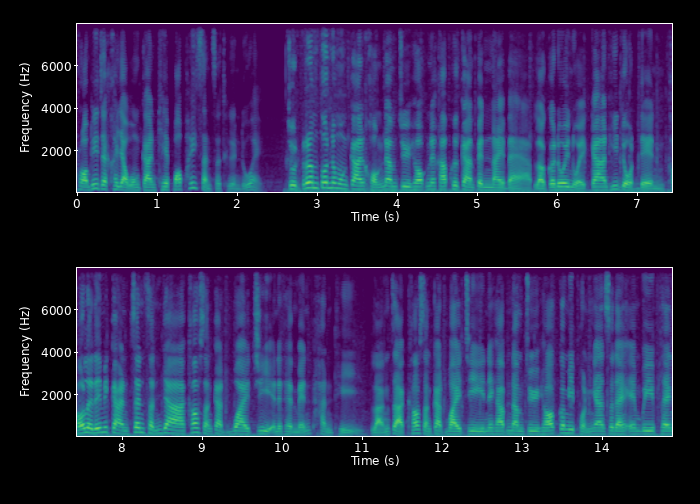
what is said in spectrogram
พร้อมที่จะเขย่าวงการเคป๊อปให้สั่นสะเทือนด้วย จุดเริ่มต้นในวงการของนำจูฮยอกนะครับคือการเป็นนายแบบ แล้วก็โดยหน่วยก้านที่โดดเด่น เขาเลยได้มีการเซ็นสัญญาเข้าสังกัด YG Entertainment ทันที หลังจากเข้าสังกัด YG นะครับนำจูฮยอกก็มีผลงานแสดง MV เพลง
